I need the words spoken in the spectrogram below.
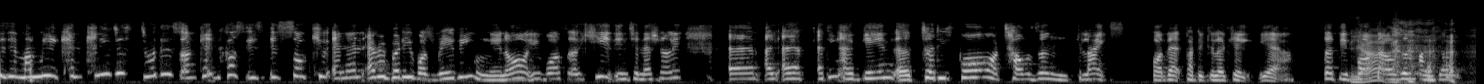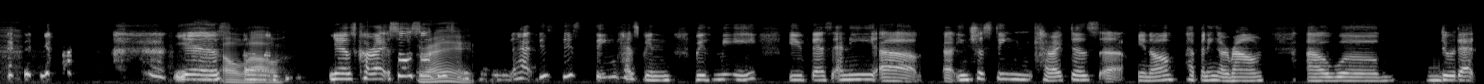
he said, "Mommy, can can you just do this on cake because it's, it's so cute?" And then everybody was raving. You know, it was a hit internationally, and I I, I think I've gained uh, thirty four thousand likes for that particular cake. Yeah, thirty four thousand. Yeah. yes. Oh wow. Um, yes, correct. So so right. this this this thing has been with me. If there's any uh uh, interesting characters, uh, you know, happening around, I will do that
